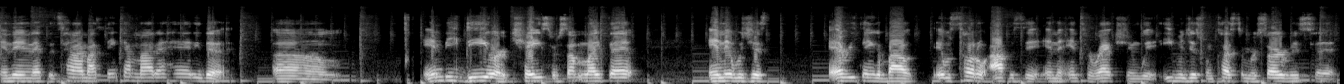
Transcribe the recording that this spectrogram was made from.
and then at the time I think I might have had either um, MBD or Chase or something like that. And it was just everything about it was total opposite in the interaction with even just from customer service to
